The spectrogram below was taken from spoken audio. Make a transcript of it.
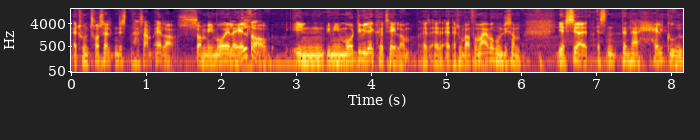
at hun trods alt næsten har samme alder som min mor, eller ældre end min mor. Det ville jeg ikke høre tale om. At, at, at hun var for mig, var hun ligesom... Jeg ser at, at sådan, den her halvgud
